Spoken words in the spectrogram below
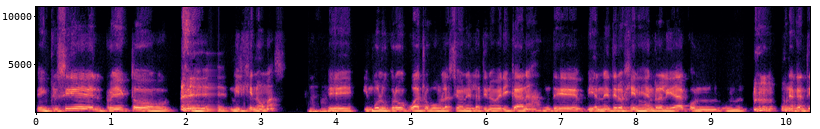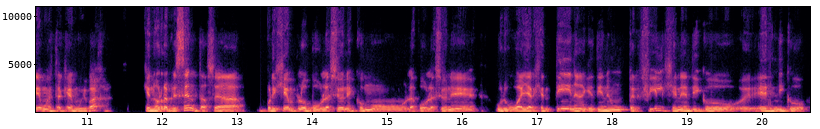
Inclusive el proyecto Mil Genomas eh, involucró cuatro poblaciones latinoamericanas de bien heterogéneas en realidad con una cantidad de muestras que es muy baja que no representa. O sea, por ejemplo, poblaciones como las poblaciones Uruguay y Argentina, que tienen un perfil genético, eh, étnico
